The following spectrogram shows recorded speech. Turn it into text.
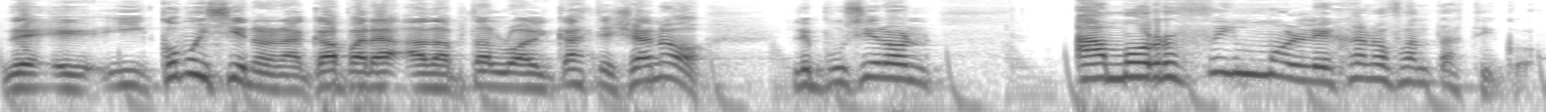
De- eh, ¿Y cómo hicieron acá para adaptarlo al castellano? Le pusieron amorfismo lejano fantástico.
